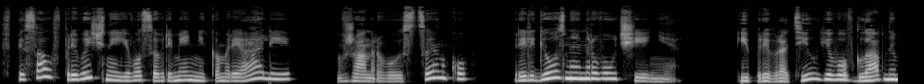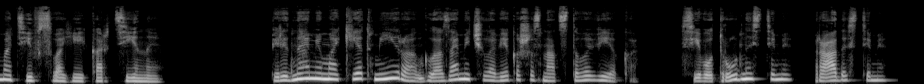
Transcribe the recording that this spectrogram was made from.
вписал в привычные его современникам реалии, в жанровую сценку, религиозное нравоучение и превратил его в главный мотив своей картины. Перед нами макет мира глазами человека XVI века с его трудностями, радостями,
